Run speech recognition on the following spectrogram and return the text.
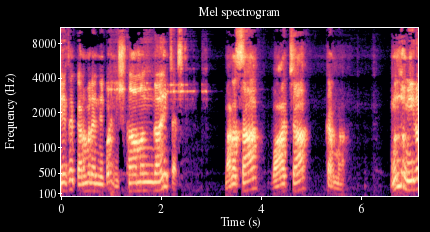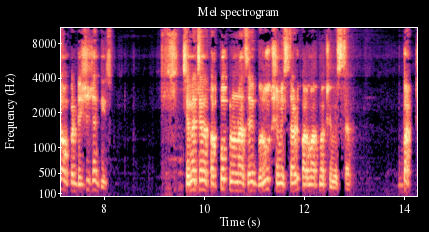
చేసే కర్మలన్నీ కూడా నిష్కామంగానే చేస్తాను మనస వాచ కర్మ. ముందు మీలో ఒక డెసిషన్ తీసుకో. చిన్న చిన్న తప్పులు ఉన్నా సరే గురువు క్షమిస్తాడు పరమాత్మ క్షమిస్తాడు. బట్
